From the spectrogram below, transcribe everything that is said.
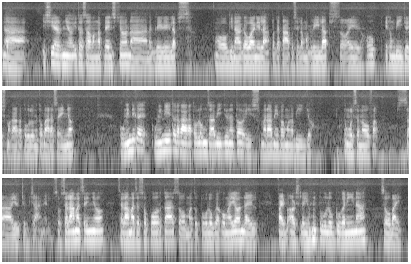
na i-share nyo ito sa mga friends nyo na nagre-relapse o ginagawa nila pagkatapos silang mag-relapse. So I hope itong video is makakatulong ito para sa inyo. Kung hindi ka, kung hindi ito nakakatulong sa video na to is marami pang mga video tungkol sa NoFap sa YouTube channel. So salamat sa inyo, salamat sa suporta. So matutulog ako ngayon dahil 5 hours lang yung tulog ko kanina. So bye.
